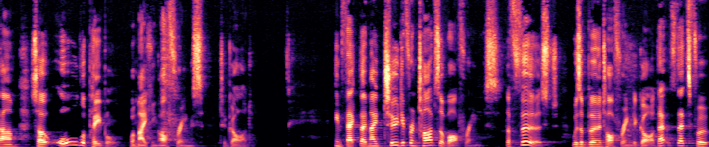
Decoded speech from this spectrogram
Um, so all the people were making offerings to God. In fact, they made two different types of offerings. The first was a burnt offering to God, that's, that's for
